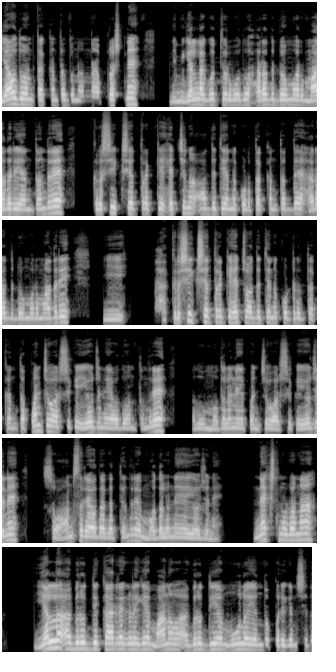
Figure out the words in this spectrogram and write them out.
ಯಾವುದು ಅಂತಕ್ಕಂಥದ್ದು ನನ್ನ ಪ್ರಶ್ನೆ. ನಿಮಗೆಲ್ಲ ಗೊತ್ತಿರಬಹುದು ಹರದ್ ಡೋಮರ್ ಮಾದರಿ ಅಂತಂದ್ರೆ ಕೃಷಿ ಕ್ಷೇತ್ರಕ್ಕೆ ಹೆಚ್ಚಿನ ಆದ್ಯತೆಯನ್ನು ಕೊಡ್ತಕ್ಕಂಥದ್ದೇ ಹರದ್ ಡೋಮರ್ ಮಾದರಿ. ಈ ಕೃಷಿ ಕ್ಷೇತ್ರಕ್ಕೆ ಹೆಚ್ಚು ಆದ್ಯತೆಯನ್ನು ಕೊಟ್ಟಿರತಕ್ಕಂಥ ಪಂಚವಾರ್ಷಿಕ ಯೋಜನೆ ಯಾವುದು ಅಂತಂದ್ರೆ, ಅದು ಮೊದಲನೇ ಪಂಚವಾರ್ಷಿಕ ಯೋಜನೆ. ಸೊ ಆನ್ಸರ್ ಯಾವ್ದಾಗತ್ತೆ ಅಂದ್ರೆ ಮೊದಲನೆಯ ಯೋಜನೆ. ನೆಕ್ಸ್ಟ್ ನೋಡೋಣ. ಎಲ್ಲ ಅಭಿವೃದ್ಧಿ ಕಾರ್ಯಗಳಿಗೆ ಮಾನವ ಅಭಿವೃದ್ಧಿಯ ಮೂಲ ಎಂದು ಪರಿಗಣಿಸಿದ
